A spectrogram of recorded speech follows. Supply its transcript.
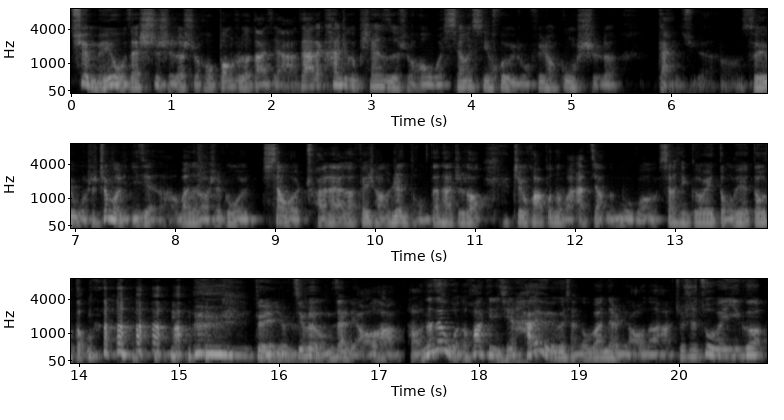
却没有在事实的时候帮助到大家。大家在看这个片子的时候，我相信会有一种非常共识的感觉啊，所以我是这么理解的哈。万德老师跟我向我传来了非常认同，但他知道这个话不能往下讲的目光，相信各位懂的也都懂。对，有机会我们再聊哈。好，那在我的话题里，其实还有一个想跟 Wander 聊的哈，就是作为一个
